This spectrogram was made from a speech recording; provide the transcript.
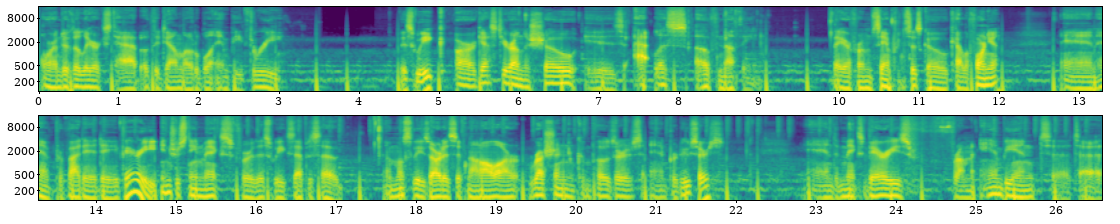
or under the lyrics tab of the downloadable MP3. This week, our guest here on the show is Atlas of Nothing. They are from San Francisco, California, and have provided a very interesting mix for this week's episode. And most of these artists, if not all, are Russian composers and producers. And the mix varies from ambient to, to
